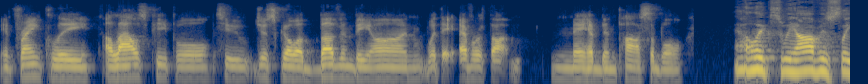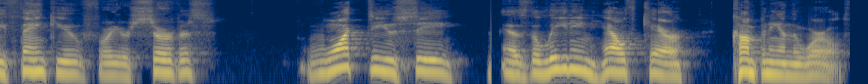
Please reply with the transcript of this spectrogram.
and frankly allows people to just go above and beyond what they ever thought may have been possible. Alex, we obviously thank you for your service. What do you see as the leading healthcare company in the world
